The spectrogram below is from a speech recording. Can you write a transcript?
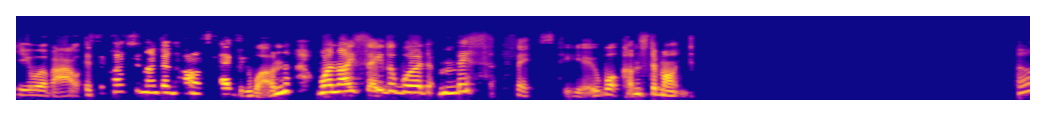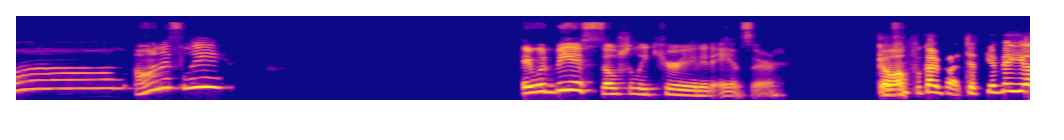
you about is a question I'm going to ask everyone. When I say the word misfits to you, what comes to mind? Um, honestly, it would be a socially curated answer. Go on, for go for it. Just give me your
